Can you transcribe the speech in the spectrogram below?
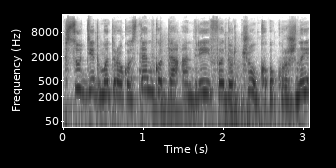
Судді Дмитро Костенко та Андрій Федорчук, окружний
